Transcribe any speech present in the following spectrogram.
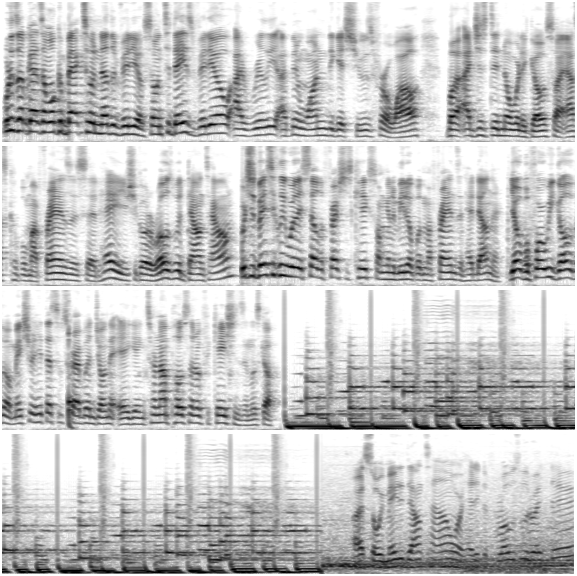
What is up guys and welcome back to another video. So in today's video, I really, I've been wanting to get shoes for a while, but I just didn't know where to go. So I asked a couple of my friends and said, hey, you should go to Rosewood downtown, which is basically where they sell the freshest kicks. So I'm gonna meet up with my friends and head down there. Yo, before we go though, make sure to hit that subscribe button, join the A gang, turn on post notifications and let's go. All right, so we made it downtown. We're headed to Rosewood right there.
